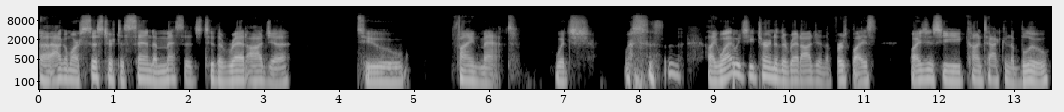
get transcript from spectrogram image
uh, Agelmar's sister to send a message to the Red Ajah to find Mat, which was like, why would she turn to the Red Ajah in the first place? Why isn't she contacting the Blue?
